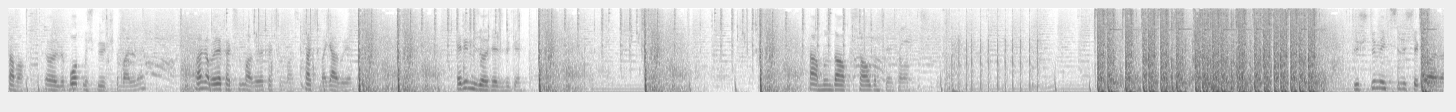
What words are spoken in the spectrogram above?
Tamam. Öldü. Botmuş büyük ihtimalle. Kanka böyle kaçılmaz. Böyle kaçılmaz. Kaçma gel buraya. Hepimiz öleceğiz bir gün. Tamam bunu daha saldım seni tamam. Düştü mü ikisi düşecek bu arada.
